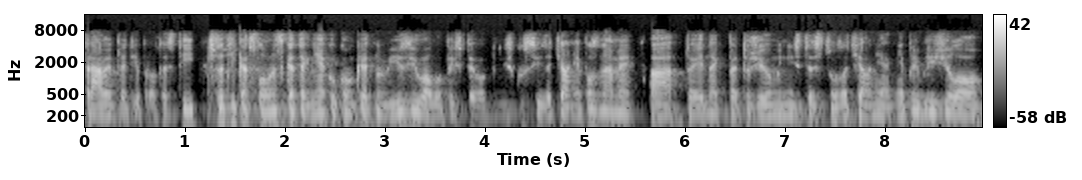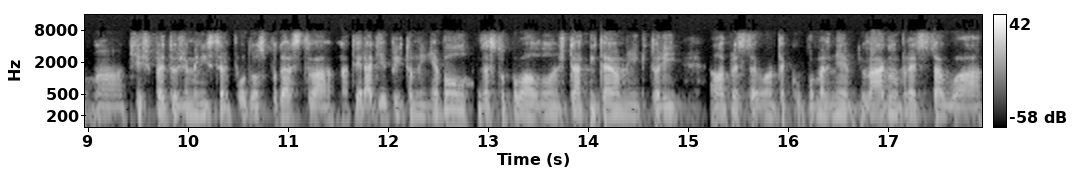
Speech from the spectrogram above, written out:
práve pre tie protesty. Čo sa týka Slovenska, tak nejakú konkrétnu víziu alebo príspevok k diskusii zatiaľ nepoznáme a to je jednak preto, že ju ministerstvo zatiaľ nejak nepriblížilo, tiež preto, že minister pôdohospodárstva na tej rade prítomný nebol, zastupoval ho len štátny tajomník, ktorý ale predstavil len takú pomerne vágnu predstavu a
